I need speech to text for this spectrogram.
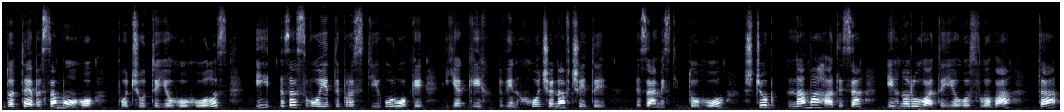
до тебе самого почути його голос і засвоїти прості уроки, яких він хоче навчити, замість того, щоб намагатися ігнорувати його слова та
